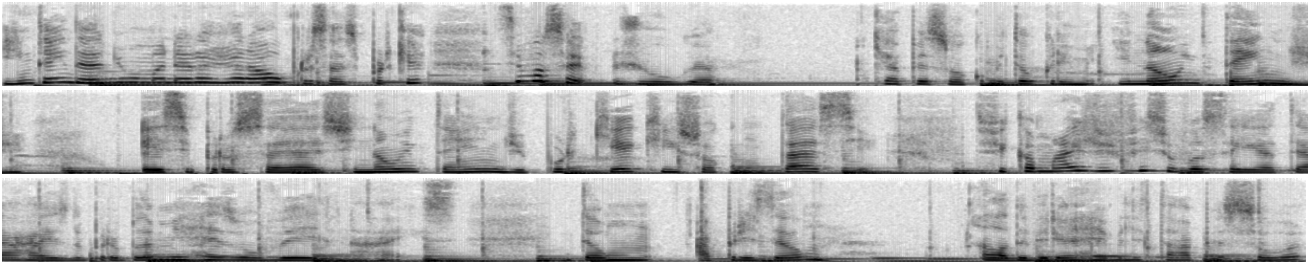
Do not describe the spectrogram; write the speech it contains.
entender de uma maneira geral o processo. Porque se você julga que a pessoa cometeu o crime e não entende esse processo e não entende por que que isso acontece, fica mais difícil você ir até a raiz do problema e resolver ele na raiz. Então, a prisão ela deveria reabilitar a pessoa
